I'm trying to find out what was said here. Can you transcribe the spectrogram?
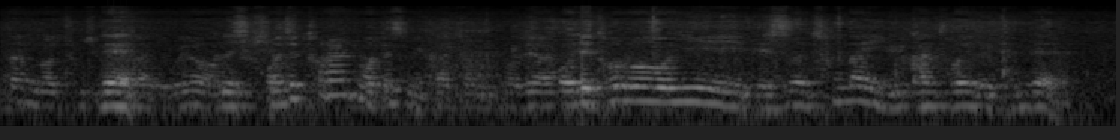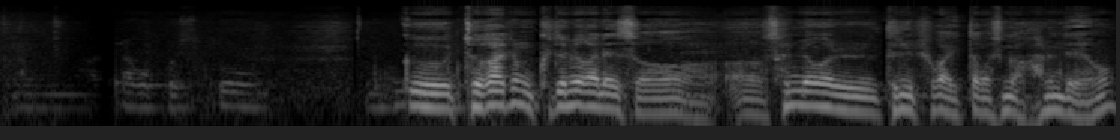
하셨다는 거좀 네. 그러십시오. 어제 토론이 좀 어땠습니까? 좀 어제 어제 토론이 됐으면 상당히 유익한 토론이 될 텐데 라고 볼 수도 그 제가 좀 그 점에 관해서 어, 설명을 드릴 필요가 있다고 생각하는데요.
